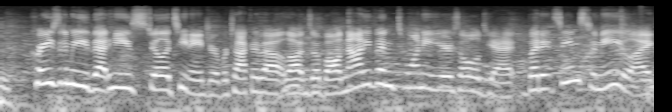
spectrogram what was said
Crazy to me that he's still a teenager. We're talking about Lonzo Ball, not even 20 years old yet. But it seems to me like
